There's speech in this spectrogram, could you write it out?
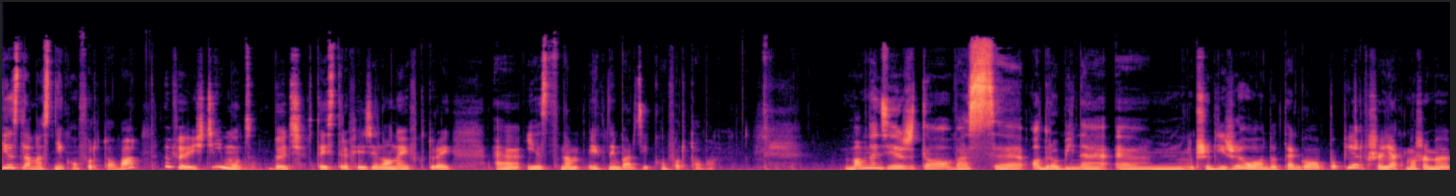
jest dla nas niekomfortowa, wyjść i móc być w tej strefie zielonej, w której e, jest nam jak najbardziej komfortowo. Mam nadzieję, że to Was e, odrobinę um, przybliżyło do tego, po pierwsze, jak możemy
